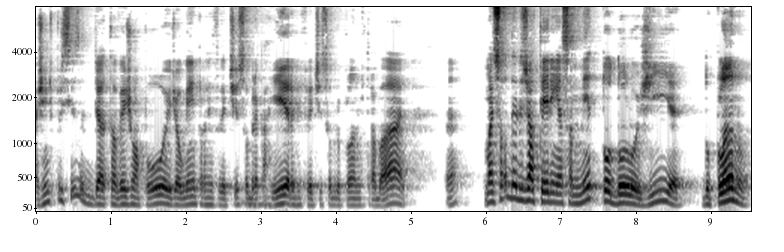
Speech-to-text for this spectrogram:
A gente precisa de, talvez de um apoio, de alguém para refletir sobre a carreira, refletir sobre o plano de trabalho. Né? Mas só deles já terem essa metodologia do plano,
